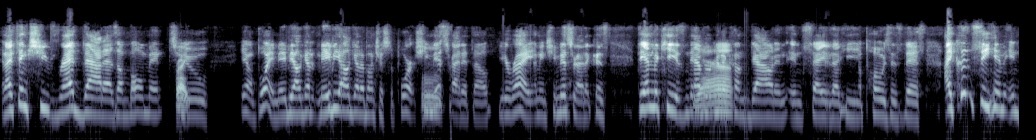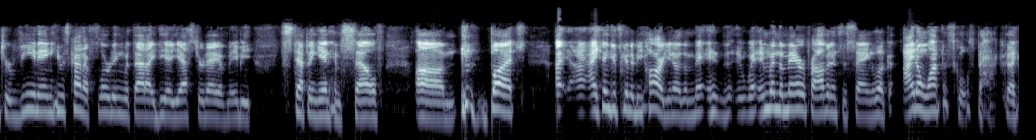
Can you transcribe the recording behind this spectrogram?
and I think she read that as a moment to. Right you know, boy, maybe I'll get maybe I'll get a bunch of support. She mm. misread it though. You're right. I mean, she misread it because Dan McKee is never yeah. going to come down and, and say that he opposes this. I couldn't see him intervening. He was kind of flirting with that idea yesterday of maybe stepping in himself. Um, but I, I think it's going to be hard. You know, the and when the mayor of Providence is saying, "Look, I don't want the schools back. Like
